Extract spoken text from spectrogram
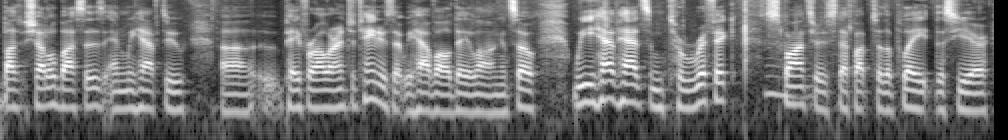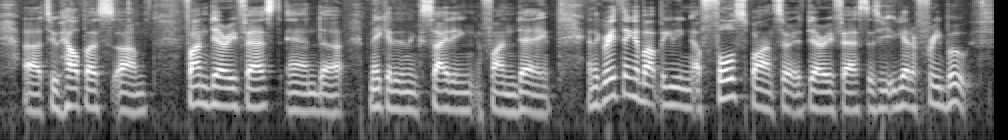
bus, shuttle buses, and we have to uh, pay for all our entertainers that we have all day long. And so we have had some terrific sponsors step up to the plate this year uh, to help us um, fund Derry Fest and uh, make it an exciting, fun day. And the great thing about being a full sponsor at Derry Fest is that you get a free booth.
